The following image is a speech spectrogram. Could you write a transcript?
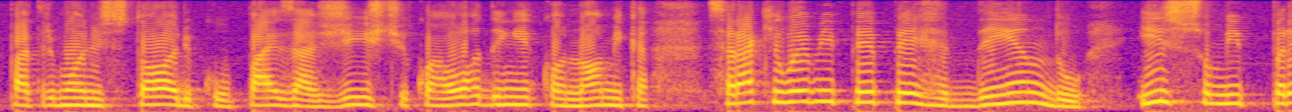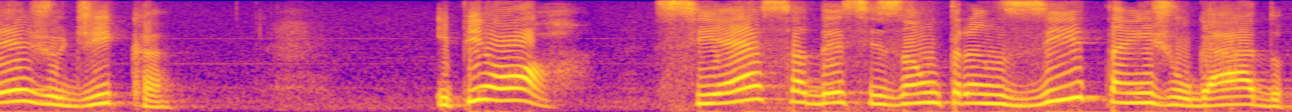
o patrimônio histórico, o paisagístico, a ordem econômica, será que o MP perdendo isso me prejudica? E pior, se essa decisão transita em julgado,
